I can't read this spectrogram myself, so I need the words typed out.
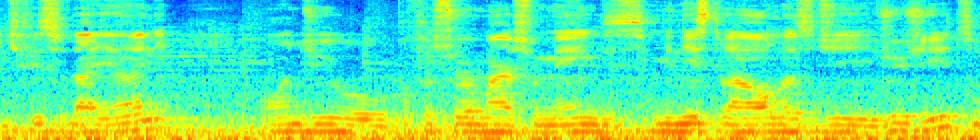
edifício Daiane, onde o professor Márcio Mendes ministra aulas de Jiu-Jitsu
